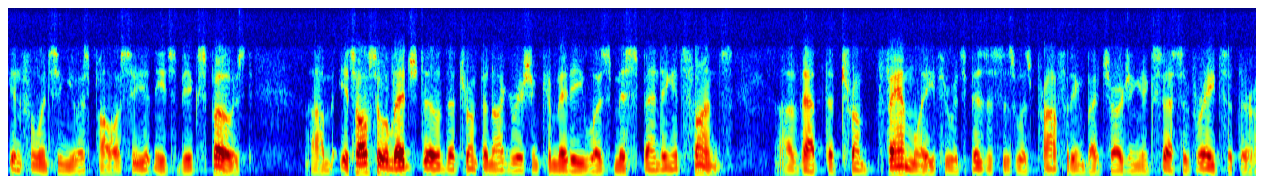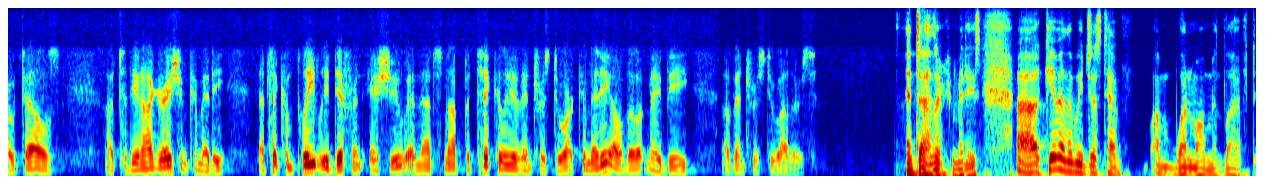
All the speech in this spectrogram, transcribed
influencing U.S. policy, it needs to be exposed. Um, it's also alleged, though, the Trump Inauguration Committee was misspending its funds, uh, that the Trump family, through its businesses, was profiting by charging excessive rates at their hotels uh, to the Inauguration Committee. That's a completely different issue, and that's not particularly of interest to our committee, although it may be of interest to others. And to other committees. Uh, given that we just have um, one moment left,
